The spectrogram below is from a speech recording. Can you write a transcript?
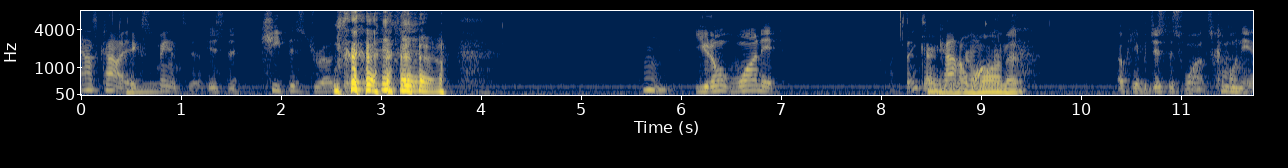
Sounds kind of expensive. It's the cheapest drug. Hmm. You don't want it. I think I kind of want, it. Okay, but just this once. Come on in.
